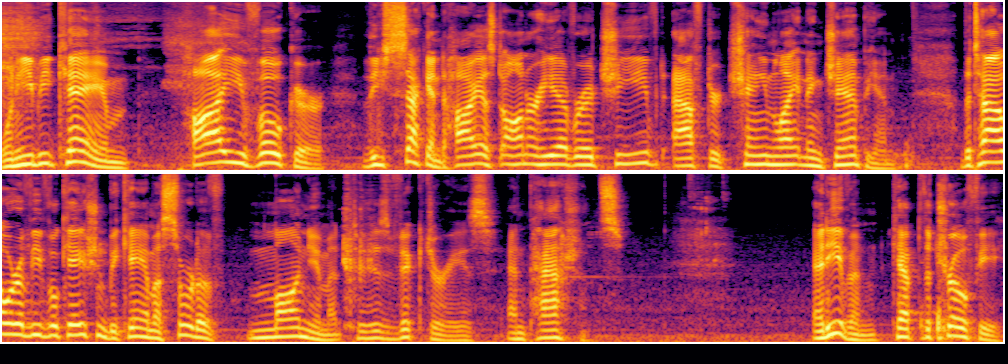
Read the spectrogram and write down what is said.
When he became High Evoker, the second highest honor he ever achieved after Chain Lightning Champion, the Tower of Evocation became a sort of monument to his victories and passions. And even kept the trophy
